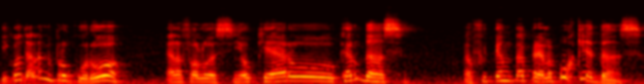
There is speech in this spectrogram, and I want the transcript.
E quando ela me procurou, ela falou assim: "Eu quero, quero dança". Eu fui perguntar para ela por que dança.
